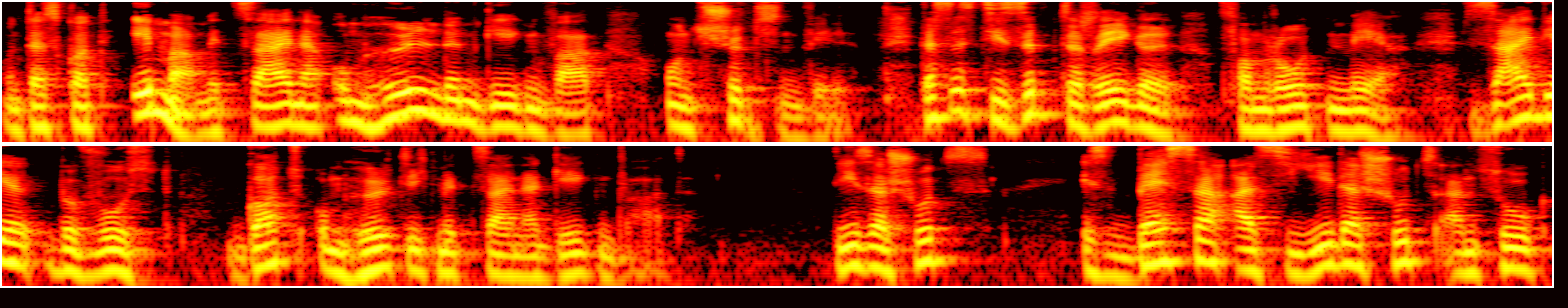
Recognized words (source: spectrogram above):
und dass Gott immer mit seiner umhüllenden Gegenwart uns schützen will. Das ist die siebte Regel vom Roten Meer. Sei dir bewusst, Gott umhüllt dich mit seiner Gegenwart. Dieser Schutz ist besser als jeder Schutzanzug,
